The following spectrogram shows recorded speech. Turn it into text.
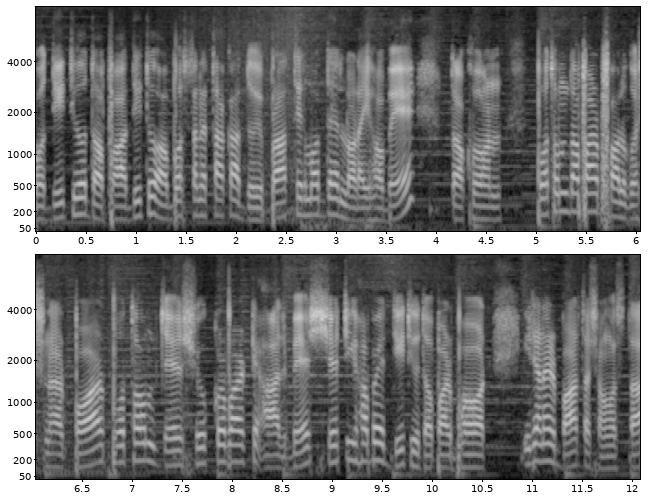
ও দ্বিতীয় দফা দ্বিতীয় অবস্থানে থাকা দুই প্রার্থীর মধ্যে লড়াই হবে। তখন প্রথম দফার ফল ঘোষণার পর প্রথম যে শুক্রবারটি আসবে, সেটি হবে দ্বিতীয় দফার ভোট। ইরানের বার্তা সংস্থা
